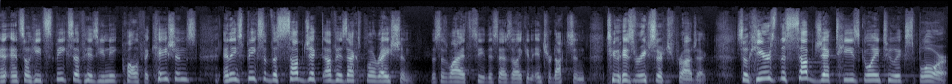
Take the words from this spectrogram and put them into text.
And, and so he speaks of his unique qualifications, and he speaks of the subject of his exploration. This is why I see this as like an introduction to his research project. So here's the subject he's going to explore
